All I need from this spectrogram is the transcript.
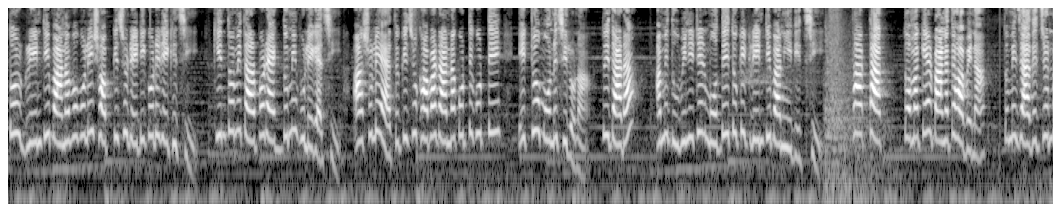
তোর গ্রিন টি বানাবো বলেই সবকিছু রেডি করে রেখেছি। কিন্তু আমি তারপর একদমই ভুলে গেছি। আসলে এত কিছু খাবার রান্না করতে করতে একটুও মনে ছিল না। তুই দাঁড়া, আমি দু মিনিটের মধ্যেই তোকে গ্রিন টি বানিয়ে দিচ্ছি। থাক থাক, তোমাকে আর বানাতে হবে না। তুমি যাদের জন্য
